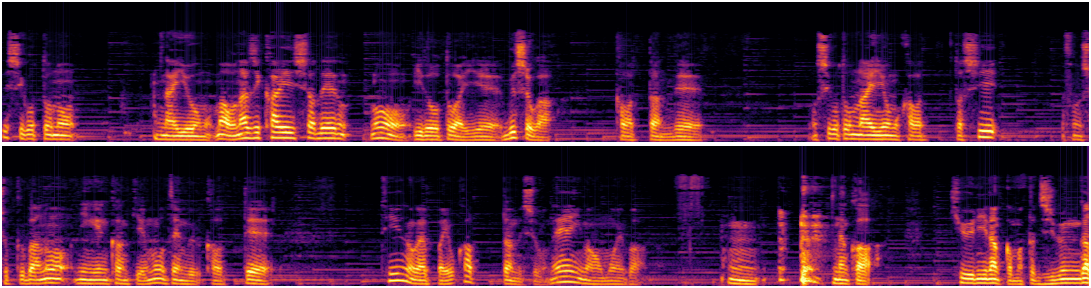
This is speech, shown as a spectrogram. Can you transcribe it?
で、仕事の内容も、まあ同じ会社での移動とはいえ、部署が変わったんで、仕事の内容も変わったし、その職場の人間関係も全部変わって、っていうのがやっぱ良かったんでしょうね、今思えば。うん。なんか、急になんかまた自分語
